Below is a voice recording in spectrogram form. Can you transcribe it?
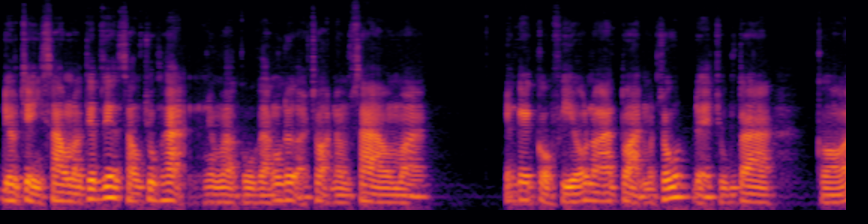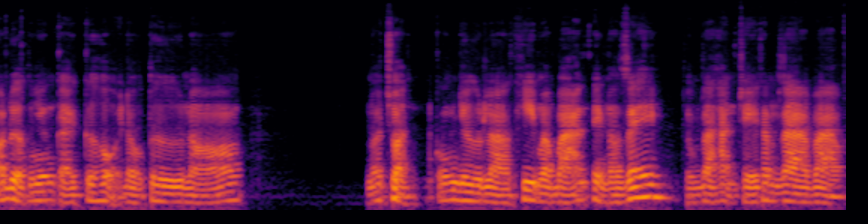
điều chỉnh xong nó tiếp diễn xong trung hạn, nhưng mà cố gắng lựa chọn làm sao mà những cái cổ phiếu nó an toàn một chút để chúng ta có được những cái cơ hội đầu tư nó nó chuẩn. Cũng như là khi mà bán thì nó dễ, chúng ta hạn chế tham gia vào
